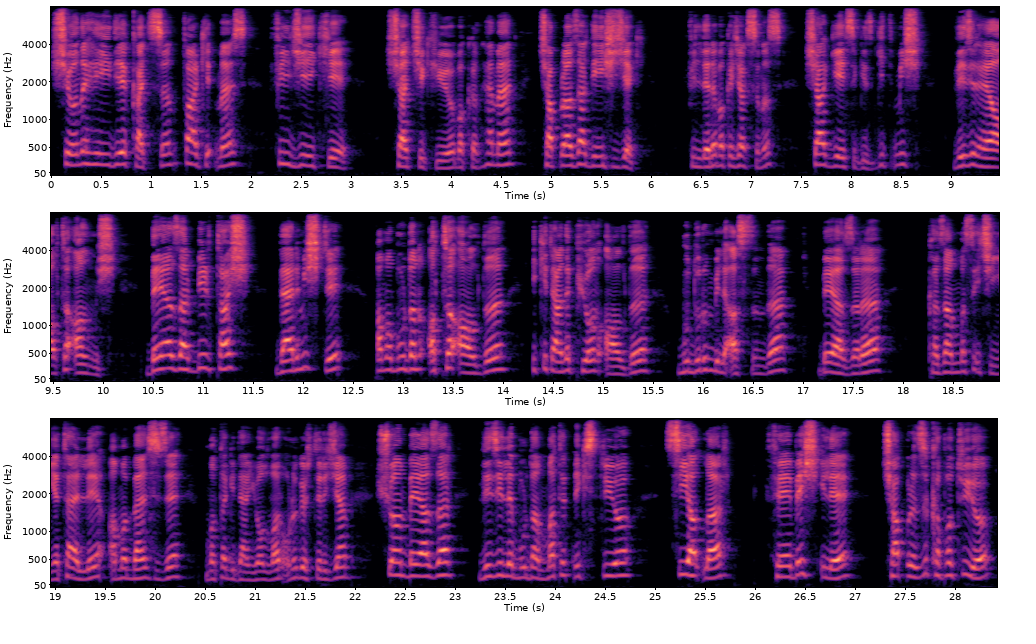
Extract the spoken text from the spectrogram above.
şahını heydiye kaçsın. Fark etmez. Fil C2 şah çekiyor. Bakın hemen çaprazlar değişecek. Fillere bakacaksınız. Şah G8 gitmiş. Vezir H6 almış. Beyazlar bir taş vermişti. Ama buradan atı aldı. iki tane de piyon aldı. Bu durum bile aslında beyazlara kazanması için yeterli. Ama ben size mata giden yol var. Onu göstereceğim. Şu an beyazlar vezirle buradan mat etmek istiyor. Siyahlar F5 ile çaprazı kapatıyor.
